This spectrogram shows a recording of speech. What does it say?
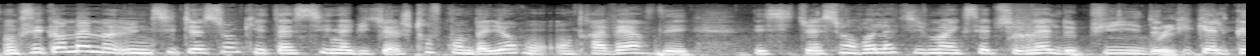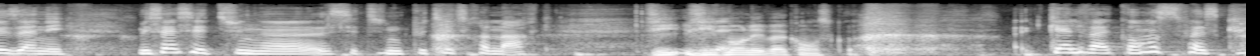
Donc c'est quand même une situation qui est assez inhabituelle. Je trouve qu'on d'ailleurs on, traverse des, des, situations relativement exceptionnelles depuis depuis quelques années. Mais ça c'est une euh, c'est une petite remarque. vivement les vacances quoi quelles vacances Parce que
